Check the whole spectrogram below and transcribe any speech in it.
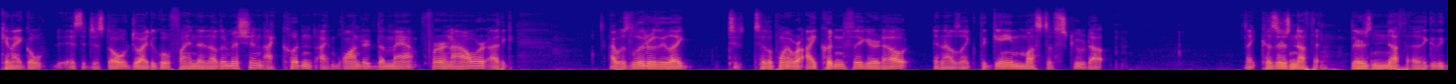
can I go is it just oh do I go find another mission? I couldn't. I wandered the map for an hour. I think I was literally like to, to the point where I couldn't figure it out and I was like the game must have screwed up. Like cuz there's nothing. There's nothing. Like the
